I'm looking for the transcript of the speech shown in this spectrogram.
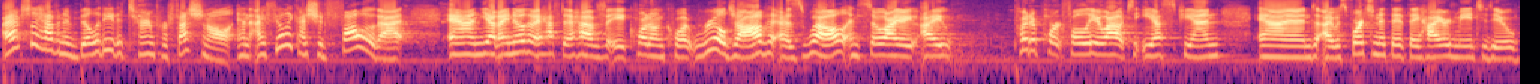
I actually have an ability to turn professional, and I feel like I should follow that. And yet I know that I have to have a quote unquote real job as well. And so I, I put a portfolio out to ESPN, and I was fortunate that they hired me to do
